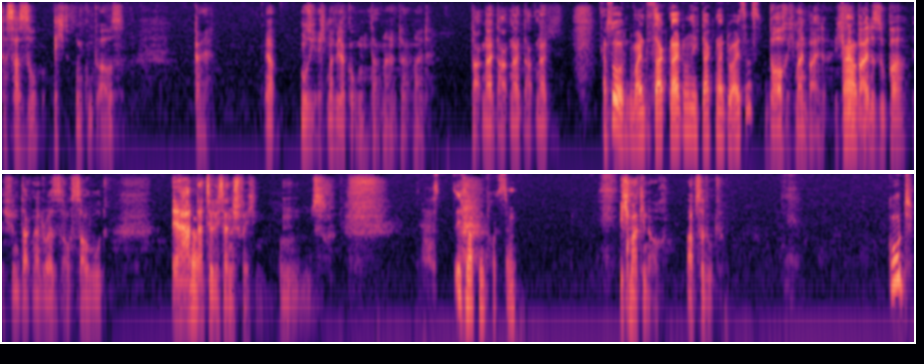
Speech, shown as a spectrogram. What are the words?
das sah so echt und gut aus. Geil. Ja, muss ich echt mal wieder gucken. Dark Knight, Dark Knight. Dark Knight, Dark Knight, Dark Knight. Ach so, du meintest Dark Knight und nicht Dark Knight Rises? Doch, ich meine beide. Ich Ah, finde okay. beide super. Ich finde Dark Knight Rises auch saugut. Er hat Ja. natürlich seine Schwächen. Und Ich mag ihn trotzdem. ich mag ihn auch. Absolut. Gut.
